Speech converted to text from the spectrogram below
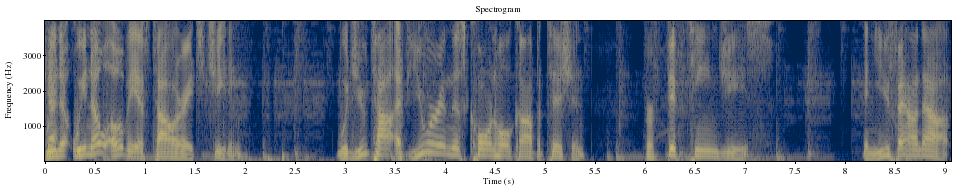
We know we know Obvious tolerates cheating. Would you to- if you were in this cornhole competition for 15 G's and you found out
